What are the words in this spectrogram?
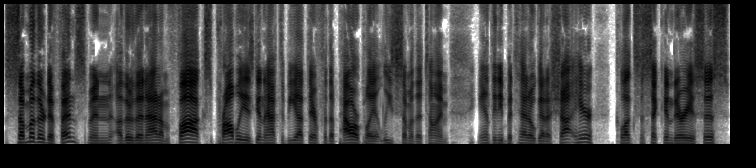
some other defenseman other than Adam Fox probably is going to have to be out there for the power play at least some of the time. Anthony Bitetto got a shot here, collects a secondary assist.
